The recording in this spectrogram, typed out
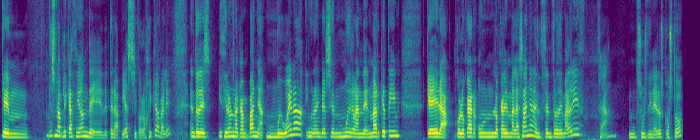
que, mm, que es una aplicación de, de, terapia psicológica, ¿vale? Entonces hicieron una campaña muy buena y una inversión muy grande en marketing, que era colocar un local en Malasaña, en el centro de Madrid, o sea, sus dineros costó,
